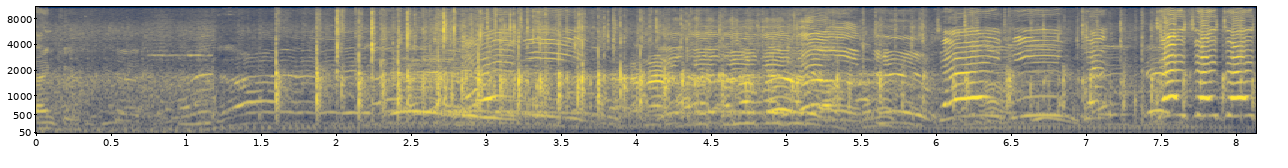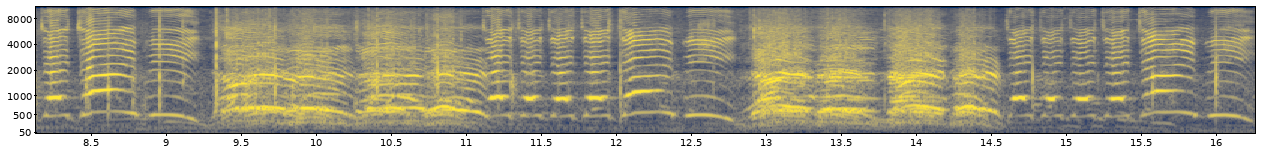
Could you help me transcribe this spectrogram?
ಥ್ಯಾಂಕ್ ಯು ಜೈ ಭೀಮ್ ಜೈ ಜೈ ಜೈ ಜೈ ಜೈ ಭೀಮ್ ಜೈ ಜೈ ಜೈ ಜೈ ಜೈ ಭೀಮ್ ಜೈ ಜೈ ಜೈ ಜೈ ಜೈ ಭೀಮ್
